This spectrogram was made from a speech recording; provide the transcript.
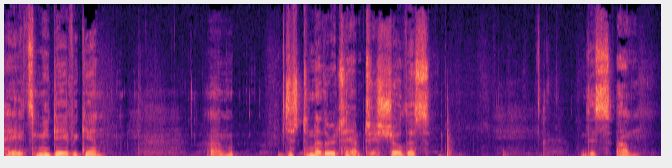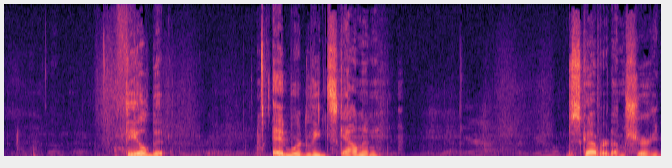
Hey, it's me, Dave, again. Um, just another attempt to show this this um, field that Edward Leedskalnin discovered. I'm sure he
